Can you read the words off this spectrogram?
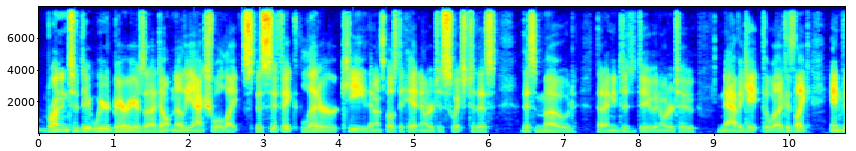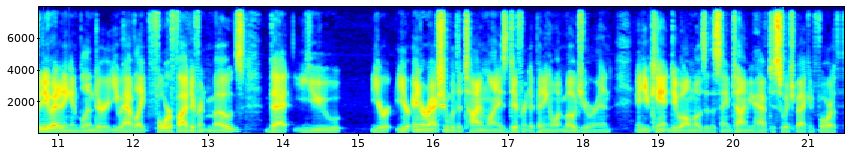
run into weird barriers that I don't know the actual like specific letter key that I'm supposed to hit in order to switch to this this mode that I needed to do in order to navigate the way because like in video editing in Blender you have like four or five different modes that you your your interaction with the timeline is different depending on what mode you're in and you can't do all modes at the same time. You have to switch back and forth.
